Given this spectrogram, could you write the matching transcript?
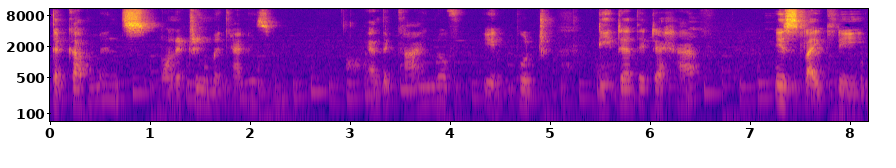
The government's monitoring mechanism and the kind of input data that I have is slightly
